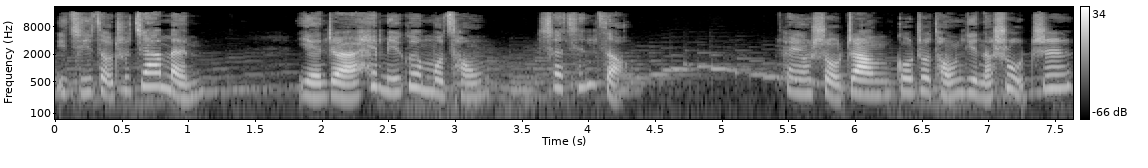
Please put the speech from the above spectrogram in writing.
一起走出家门，沿着黑玫瑰木丛向前走。他用手杖勾住桶顶的树枝，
